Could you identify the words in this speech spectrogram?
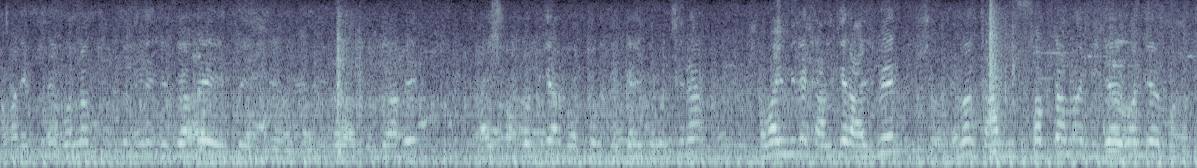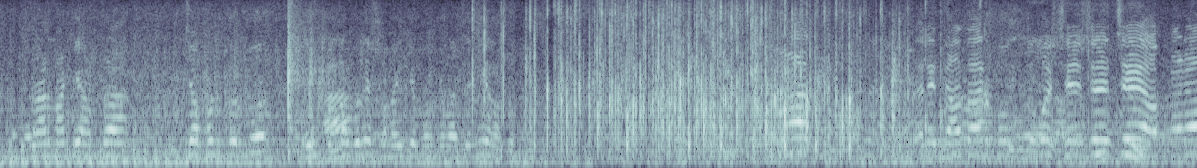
আমার এখানে বললাম পুজোতে যেতে হবে যেতে হবে। তাই সকলকে আর বক্তব্য দীর্ঘায়িত করছি না। সবাই মিলে কালকে আসবেন এবং কাল উৎসবটা আমরা বিজয়গঞ্জের জেলার মাঠে আমরা উদযাপন করব। এই কথা বলে সবাইকে ধন্যবাদ জানিয়ে তাহলে দাদার বক্তব্য শেষ হয়েছে আপনারা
